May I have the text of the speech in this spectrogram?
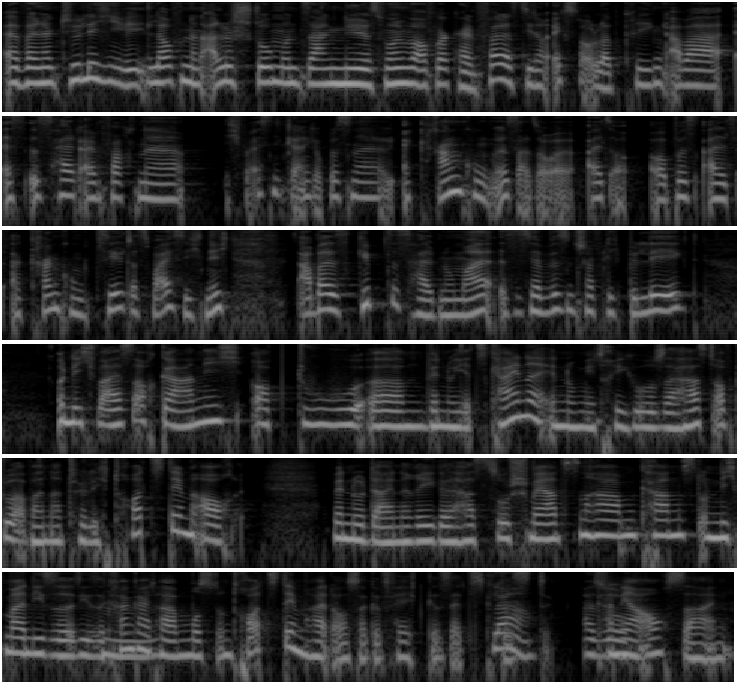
äh, weil natürlich laufen dann alle Sturm und sagen, nee, das wollen wir auf gar keinen Fall, dass die noch extra Urlaub kriegen, aber es ist halt einfach eine ich weiß nicht gar nicht, ob das eine Erkrankung ist, also als, ob es als Erkrankung zählt, das weiß ich nicht. Aber es gibt es halt nun mal. Es ist ja wissenschaftlich belegt. Und ich weiß auch gar nicht, ob du, ähm, wenn du jetzt keine Endometriose hast, ob du aber natürlich trotzdem auch, wenn du deine Regel hast, so Schmerzen haben kannst und nicht mal diese, diese mhm. Krankheit haben musst und trotzdem halt außer Gefecht gesetzt Klar. bist. Also, Kann ja auch sein.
